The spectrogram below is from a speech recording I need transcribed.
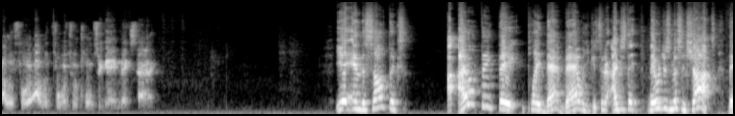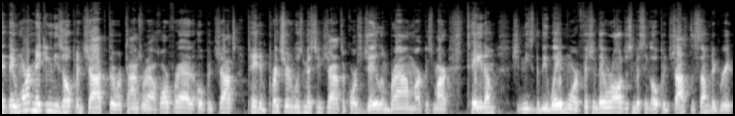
I look forward. I look forward to a closer game next time. Yeah, and the Celtics, I, don't think they played that bad when you consider. I just they, they were just missing shots. They, they weren't making these open shots. There were times where Al Horford had open shots. Payton Pritchard was missing shots. Of course, Jaylen Brown, Marcus Smart, Tatum needs to be way more efficient. They were all just missing open shots to some degree,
